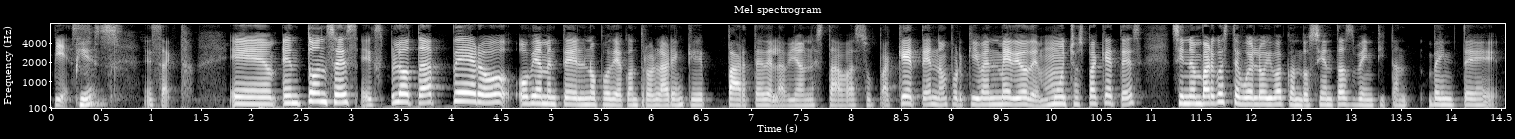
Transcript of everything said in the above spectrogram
pies. Pies. Exacto. Eh, entonces explota, pero obviamente él no podía controlar en qué parte del avión estaba su paquete, ¿no? Porque iba en medio de muchos paquetes. Sin embargo, este vuelo iba con 220,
